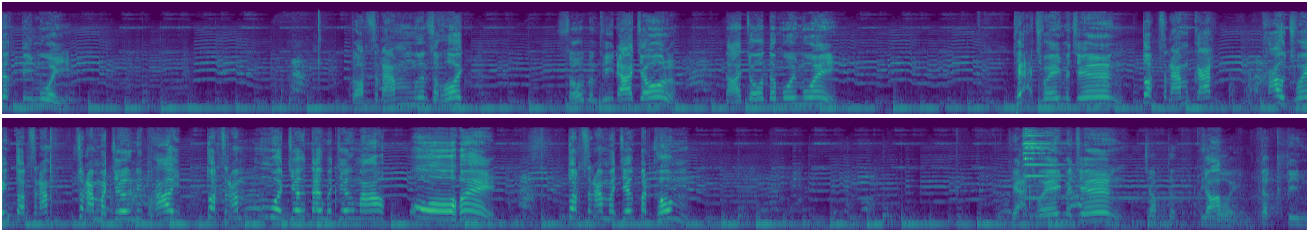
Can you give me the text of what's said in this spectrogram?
ទឹកទី1ទាត់ស្ដាំមឿនសុខុចសូត្របន្ទីដាចូលដើរចូលទៅមួយមួយធាក់ឆ្វេងមួយជើងទាត់ស្ដាំកាត់ ខោឆ្វេងទាត់ស្ដាំស្ដាំមួយជើងនេះហើយទាត់ស្ដាំមួយជើងទៅមួយជើងមកអូហេទាត់ស្ដាំមួយជើងបាត់ឃុំធាក់ឆ្វេងមួយជើងចាប់ទឹកទីចប់1ទឹកទី1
